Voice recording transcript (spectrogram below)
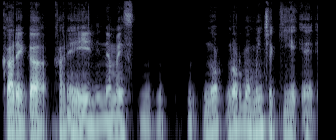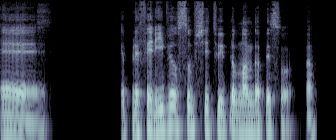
Carregar. Cara é ele, né? Mas no, normalmente aqui é, é, é, preferível substituir pelo nome da pessoa, tá?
